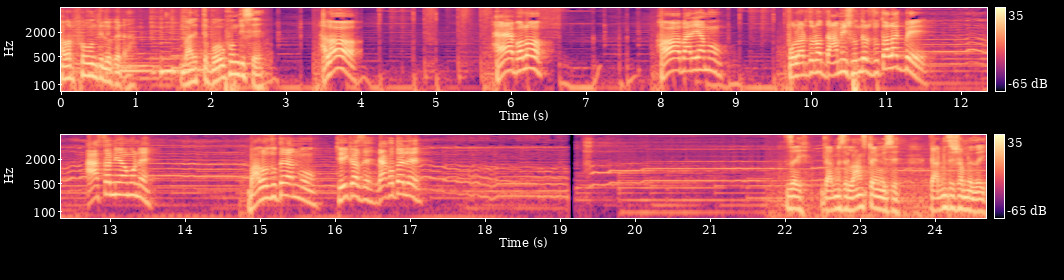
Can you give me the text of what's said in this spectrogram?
আবার ফোন দিল কেটা বাড়িতে বউ ফোন দিছে? হ্যালো? হ্যাঁ বলো। হ বাড়ি আমু। পোলার জন্য দামি সুন্দর জুতা লাগবে। আচ্ছা নিয়ে মনে ভালো জুতাই আনমু। ঠিক আছে রাখো তাইলে। যাই গার্মেন্টসে লাঞ্চ টাইম হয়েছে গার্মেন্টসের সামনে যাই।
